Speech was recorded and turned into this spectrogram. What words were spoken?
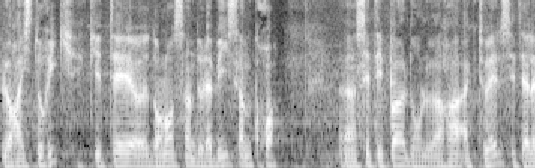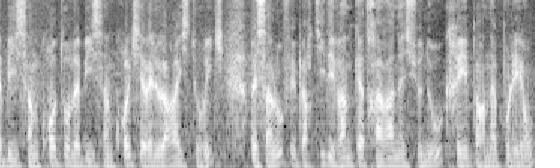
le haras historique, qui était euh, dans l'enceinte de l'abbaye Sainte-Croix. Hein, c'était pas dans le haras actuel, c'était à l'abbaye Sainte-Croix, autour de l'abbaye Sainte-Croix, qu'il y avait le haras historique. Mais Saint-Lô fait partie des 24 haras nationaux créés par Napoléon,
